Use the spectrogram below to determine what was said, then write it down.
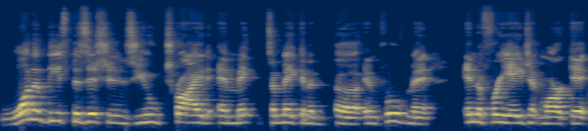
one of these positions you tried and make to make an uh, improvement in the free agent market.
